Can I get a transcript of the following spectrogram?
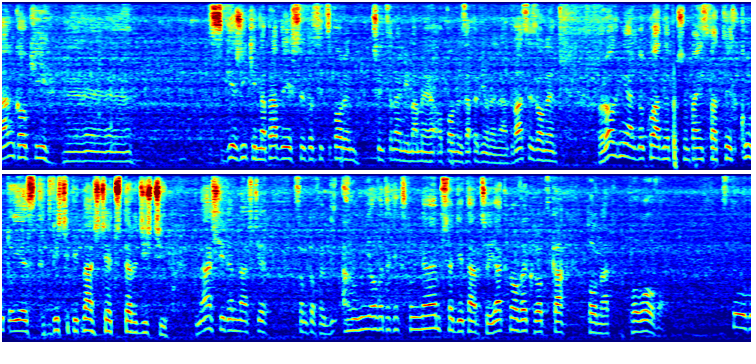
Hancocki e, z bieżnikiem naprawdę jeszcze dosyć sporym, czyli co najmniej mamy opony zapewnione na dwa sezony. Rozmiar dokładny, proszę Państwa, tych kół to jest 215-40 na 17. Są to felgi aluminiowe, tak jak wspominałem, przednie tarcze jak nowe, klocka ponad połowę. Z tyłu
